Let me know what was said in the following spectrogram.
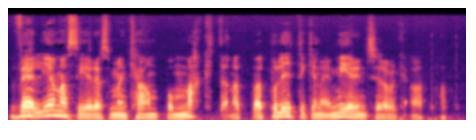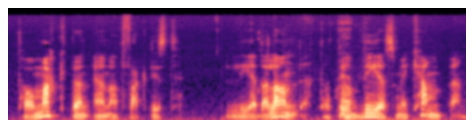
väljarna ser det som en kamp om makten. Att, att politikerna är mer intresserade av att, att ta makten än att faktiskt leda landet. Att det är det som är kampen.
